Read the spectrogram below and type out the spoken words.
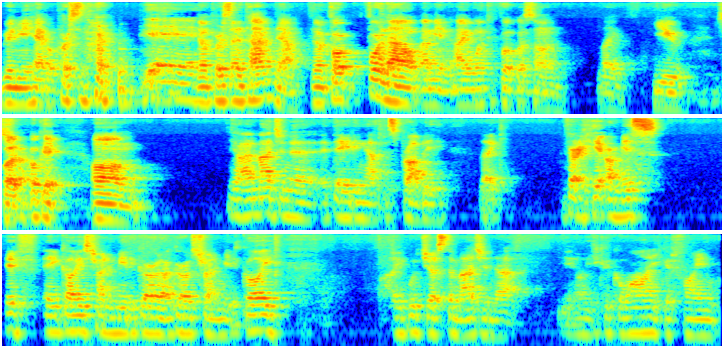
when we have a personal yeah, no personal time now. No, for for now, I mean, I want to focus on like you. But sure. okay, um, yeah. I imagine a, a dating app is probably like very hit or miss. If a guy is trying to meet a girl or a girl's trying to meet a guy, I would just imagine that you know you could go on, you could find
